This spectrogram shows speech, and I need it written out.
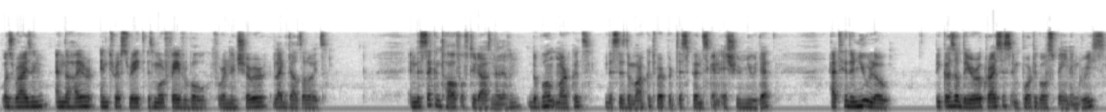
was rising and the higher interest rate is more favorable for an insurer like Delta Lloyd. In the second half of 2011, the bond market, this is the market where participants can issue new debt, had hit a new low. Because of the euro crisis in Portugal, Spain and Greece,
